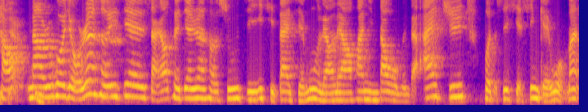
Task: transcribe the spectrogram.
好，那如果有任何意见，想要推荐任何书籍，一起在节目聊聊，欢迎到我们的 IG 或者是写信给我们。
